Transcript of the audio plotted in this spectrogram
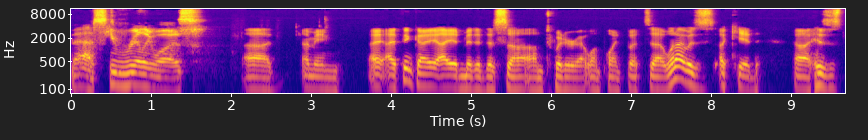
best. He really was. Uh, I mean, I, I think I, I admitted this uh, on Twitter at one point, but uh, when I was a kid, uh, his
